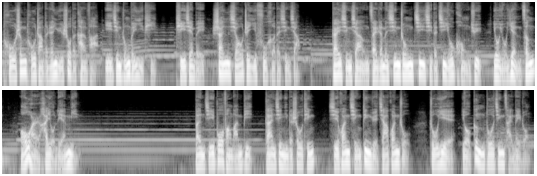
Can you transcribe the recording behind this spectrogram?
土生土长的人与兽的看法已经融为一体，体现为山魈这一复合的形象。该形象在人们心中激起的既有恐惧，又有厌憎。偶尔还有怜悯。本集播放完毕，感谢您的收听，喜欢请订阅加关注，主页有更多精彩内容。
